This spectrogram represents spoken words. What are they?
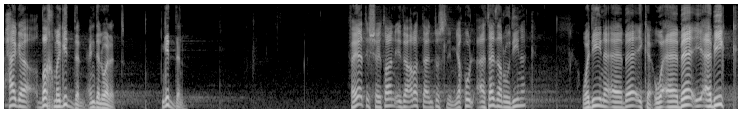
حاجة ضخمة جدا عند الولد جدا. فيأتي الشيطان إذا أردت أن تسلم يقول أتذر دينك؟ ودين آبائك وآباء أبيك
